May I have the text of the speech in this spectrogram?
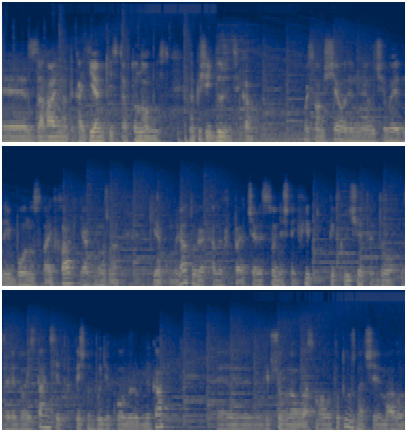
е, загальна така ємкість, автономність. Напишіть, дуже цікаво. Ось вам ще один неочевидний бонус лайфхак, як можна такі акумулятори ЛФП через сонячний фіт підключити до зарядної станції практично будь-якого виробника. Е, Якщо вона у вас мало потужна чи мало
